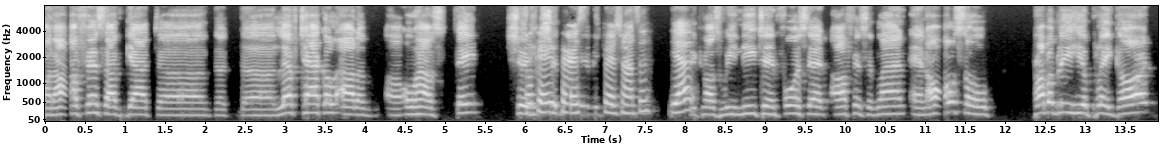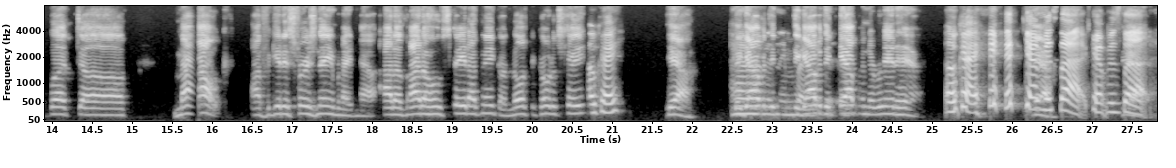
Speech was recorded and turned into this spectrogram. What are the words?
On offense, I've got uh, the the left tackle out of uh, Ohio State. Should okay, should Paris, Paris Johnson. Yeah, because we need to enforce that offensive line, and also probably he'll play guard. But uh, Mauch, I forget his first name right now, out of Idaho State, I think, or North Dakota State. Okay. Yeah, the guy with the, the guy with the gap and the red hair. Okay. Can't yeah. miss that. Can't miss yeah. that.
